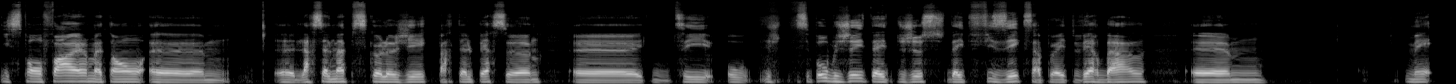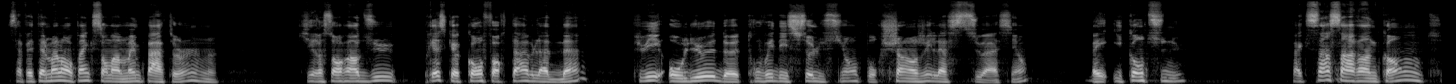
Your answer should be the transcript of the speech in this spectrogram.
ils se font faire, mettons, euh, euh l'harcèlement psychologique par telle personne. Euh, c'est pas obligé d'être juste d'être physique, ça peut être verbal. Mais ça fait tellement longtemps qu'ils sont dans le même pattern qu'ils sont rendus presque confortables là-dedans puis, au lieu de trouver des solutions pour changer la situation, ben, ils continuent. Fait que sans s'en rendre compte,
